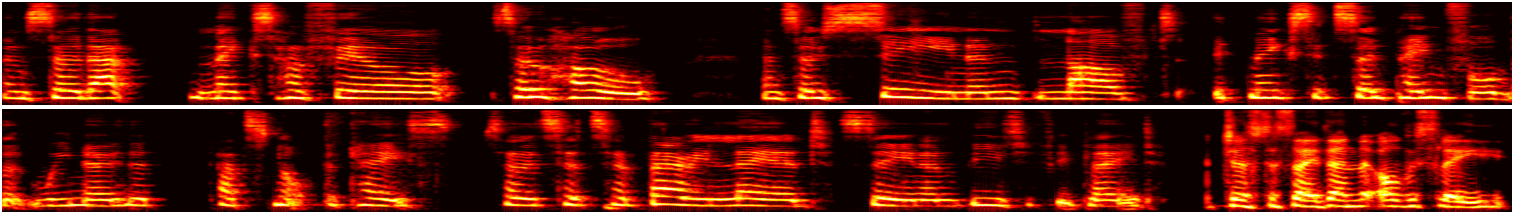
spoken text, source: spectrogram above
And so that makes her feel so whole and so seen and loved. It makes it so painful that we know that that's not the case. So it's it's a very layered scene and beautifully played. Just to say, then obviously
